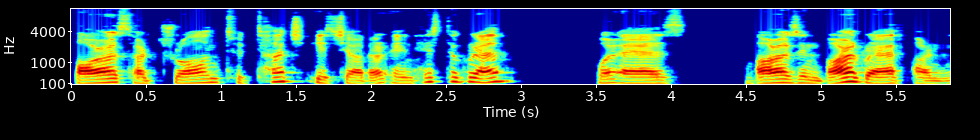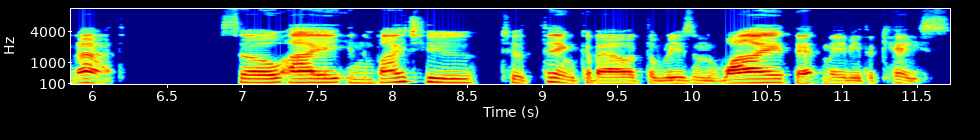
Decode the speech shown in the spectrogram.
bars are drawn to touch each other in histogram, whereas bars in bar graph are not. So I invite you to think about the reason why that may be the case.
